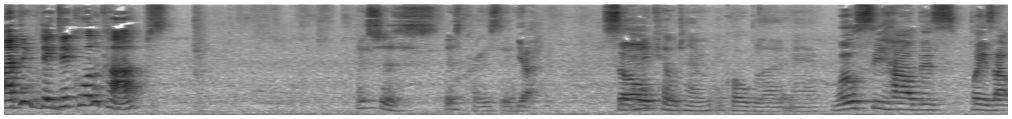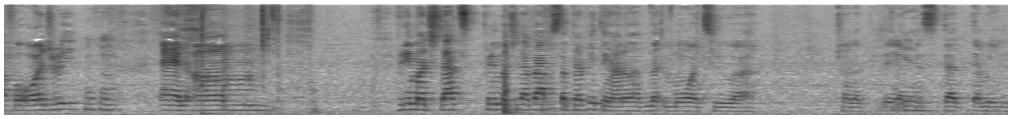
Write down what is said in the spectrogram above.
I think they did call the cops. It's just, it's crazy. Yeah. And So they killed him in cold blood, man. we'll see how this plays out for Arbery, mm-hmm. and um, pretty much that's pretty much that wraps up everything. I don't have nothing more to uh, trying to. Yeah, Yeah. This, that I mean,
